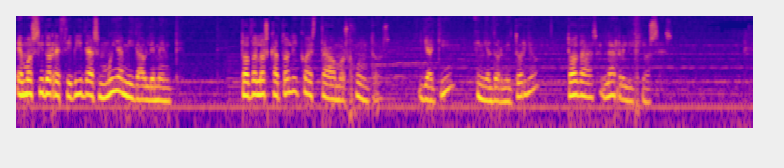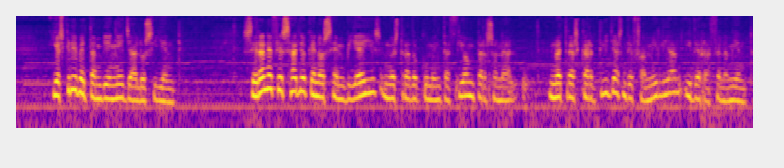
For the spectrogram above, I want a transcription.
Hemos sido recibidas muy amigablemente. Todos los católicos estábamos juntos y aquí, en el dormitorio, todas las religiosas. Y escribe también ella lo siguiente. Será necesario que nos enviéis nuestra documentación personal, nuestras cartillas de familia y de razonamiento.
